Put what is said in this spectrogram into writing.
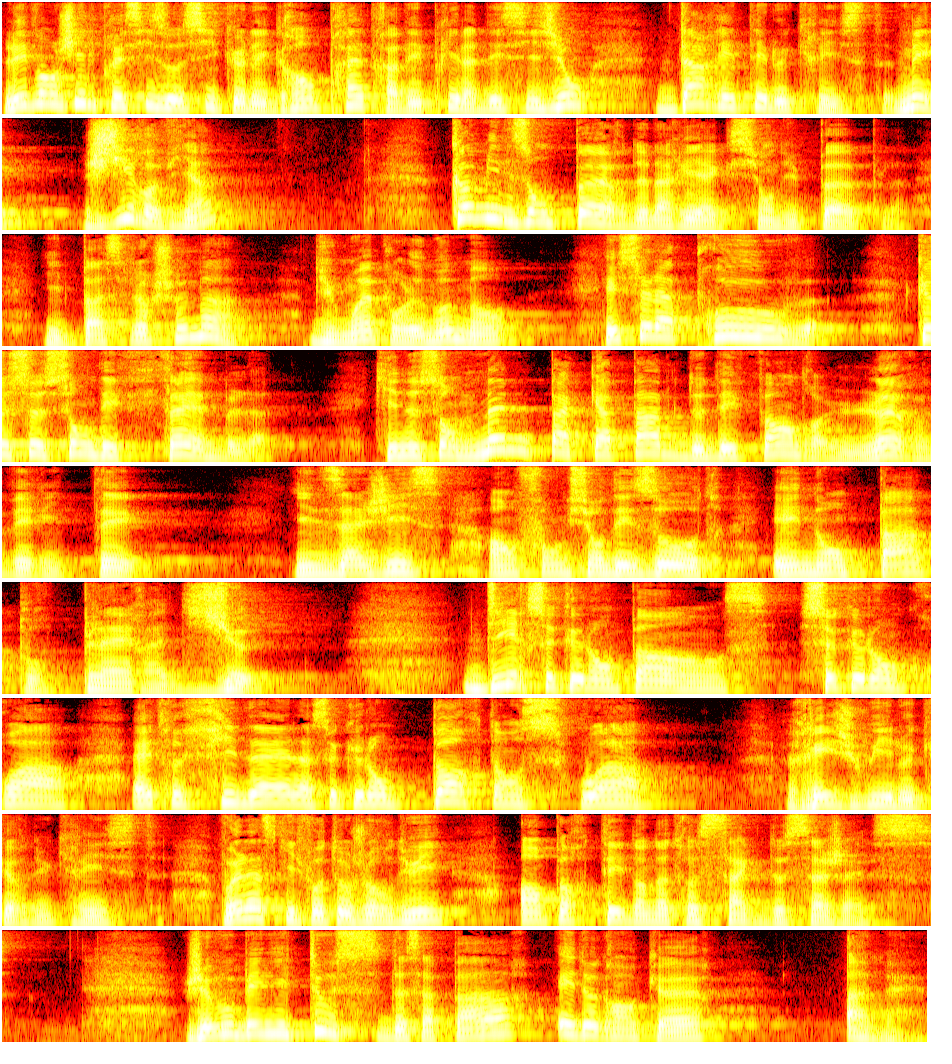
L'Évangile précise aussi que les grands prêtres avaient pris la décision d'arrêter le Christ. Mais j'y reviens. Comme ils ont peur de la réaction du peuple, ils passent leur chemin, du moins pour le moment. Et cela prouve que ce sont des faibles qui ne sont même pas capables de défendre leur vérité. Ils agissent en fonction des autres et non pas pour plaire à Dieu. Dire ce que l'on pense, ce que l'on croit, être fidèle à ce que l'on porte en soi, réjouit le cœur du Christ. Voilà ce qu'il faut aujourd'hui emporter dans notre sac de sagesse. Je vous bénis tous de sa part et de grand cœur. Amen.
